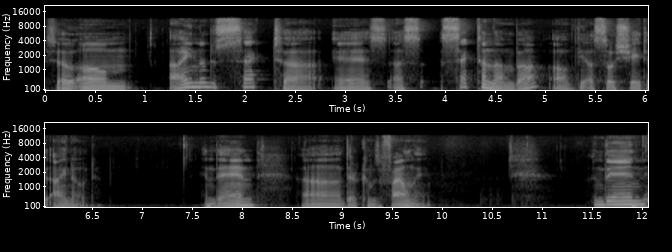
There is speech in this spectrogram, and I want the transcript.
So um, inode sector is a sector number of the associated inode. And then uh, there comes a file name. And then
